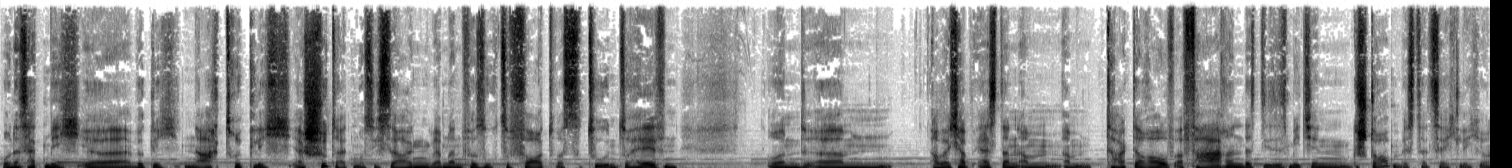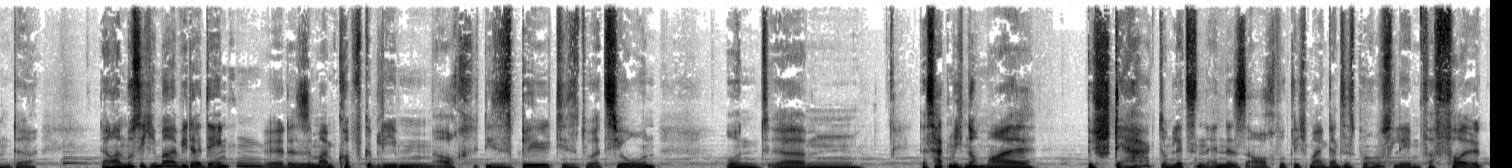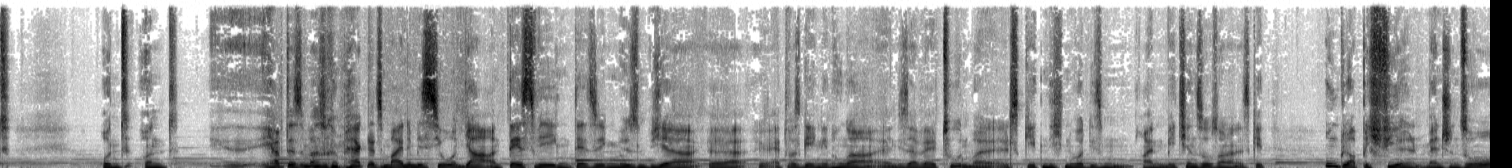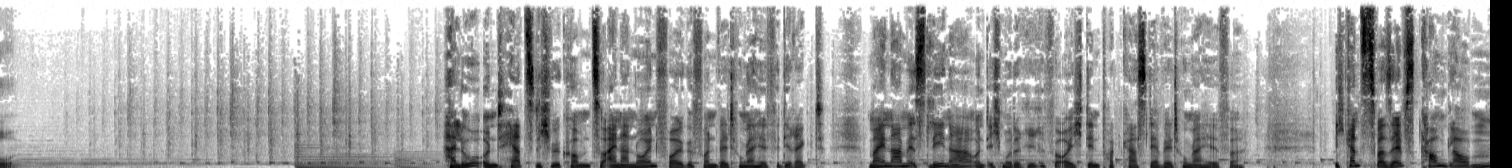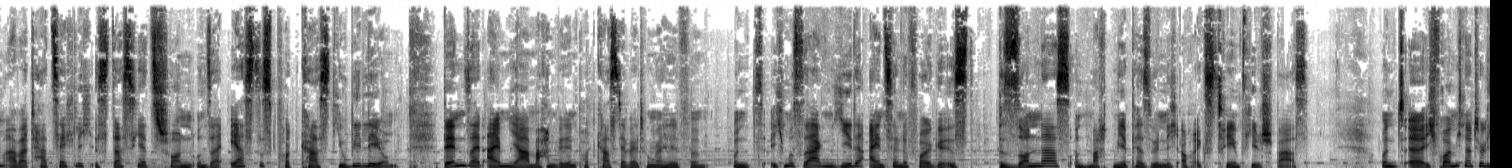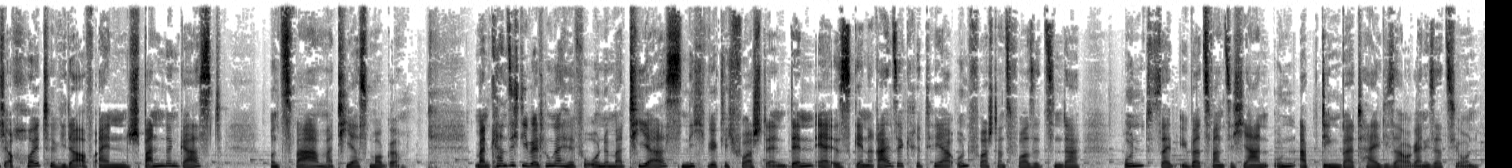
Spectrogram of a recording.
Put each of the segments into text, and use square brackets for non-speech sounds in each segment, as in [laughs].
Und das hat mich äh, wirklich nachdrücklich erschüttert, muss ich sagen. Wir haben dann versucht, sofort was zu tun, zu helfen. Und ähm, aber ich habe erst dann am, am Tag darauf erfahren, dass dieses Mädchen gestorben ist tatsächlich. Und äh, daran muss ich immer wieder denken. Äh, das ist in meinem Kopf geblieben, auch dieses Bild, die Situation. Und ähm, das hat mich nochmal bestärkt und letzten Endes auch wirklich mein ganzes Berufsleben verfolgt. Und, und ich habe das immer [laughs] so gemerkt als meine Mission. Ja, und deswegen, deswegen müssen wir äh, etwas gegen den Hunger in dieser Welt tun, weil es geht nicht nur diesem einen Mädchen so, sondern es geht unglaublich vielen Menschen so. Hallo und herzlich willkommen zu einer neuen Folge von Welthungerhilfe direkt. Mein Name ist Lena und ich moderiere für euch den Podcast der Welthungerhilfe. Ich kann es zwar selbst kaum glauben, aber tatsächlich ist das jetzt schon unser erstes Podcast-Jubiläum. Denn seit einem Jahr machen wir den Podcast der Welthungerhilfe. Und ich muss sagen, jede einzelne Folge ist besonders und macht mir persönlich auch extrem viel Spaß. Und äh, ich freue mich natürlich auch heute wieder auf einen spannenden Gast, und zwar Matthias Mogge. Man kann sich die Welthungerhilfe ohne Matthias nicht wirklich vorstellen, denn er ist Generalsekretär und Vorstandsvorsitzender und seit über 20 Jahren unabdingbar Teil dieser Organisation.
